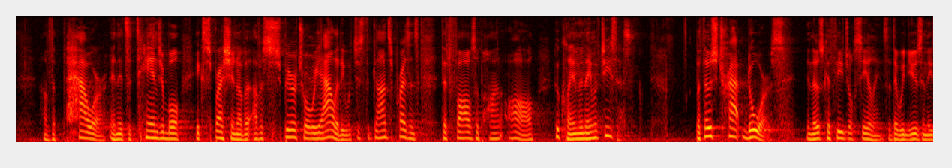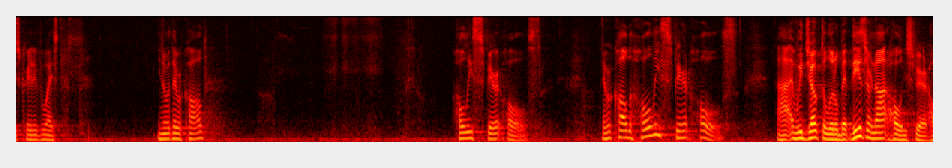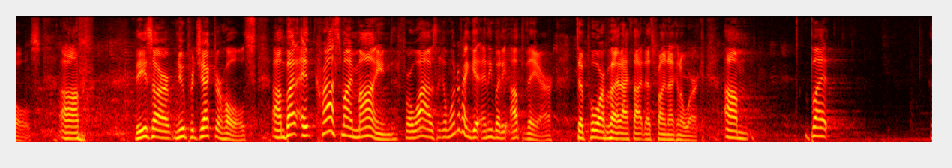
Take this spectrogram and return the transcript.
of the power and it's a tangible expression of a, of a spiritual reality, which is the God's presence that falls upon all who claim the name of Jesus. But those trap doors in those cathedral ceilings that they would use in these creative ways, you know what they were called? Holy Spirit holes. They were called Holy Spirit holes. Uh, and we joked a little bit. These are not Holy Spirit holes. Um, these are new projector holes. Um, but it crossed my mind for a while. I was like, I wonder if I can get anybody up there to pour, but I thought that's probably not going to work. Um, but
